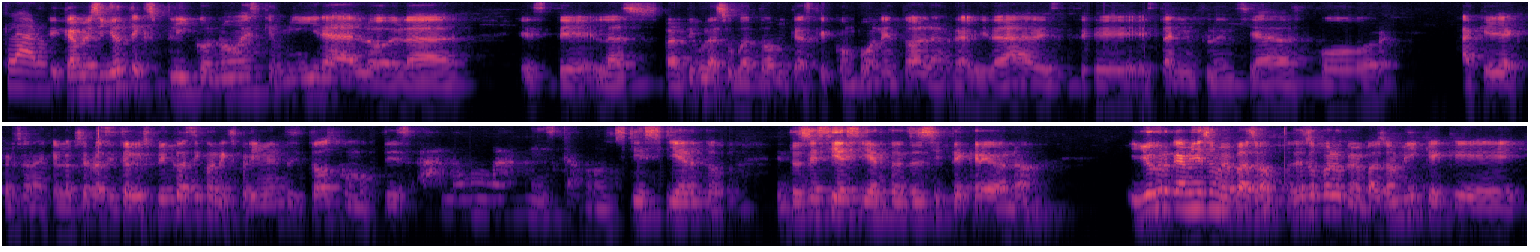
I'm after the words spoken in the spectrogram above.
Claro. En cambio, si yo te explico, no, es que mira, lo, la, este, las partículas subatómicas que componen toda la realidad este, están influenciadas por aquella persona que lo observa. Si te lo explico así con experimentos y todos como que dices, ah, no mames, cabrón, sí es cierto. Entonces sí es cierto, entonces sí te creo, ¿no? Y yo creo que a mí eso me pasó, eso fue lo que me pasó a mí, que, que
